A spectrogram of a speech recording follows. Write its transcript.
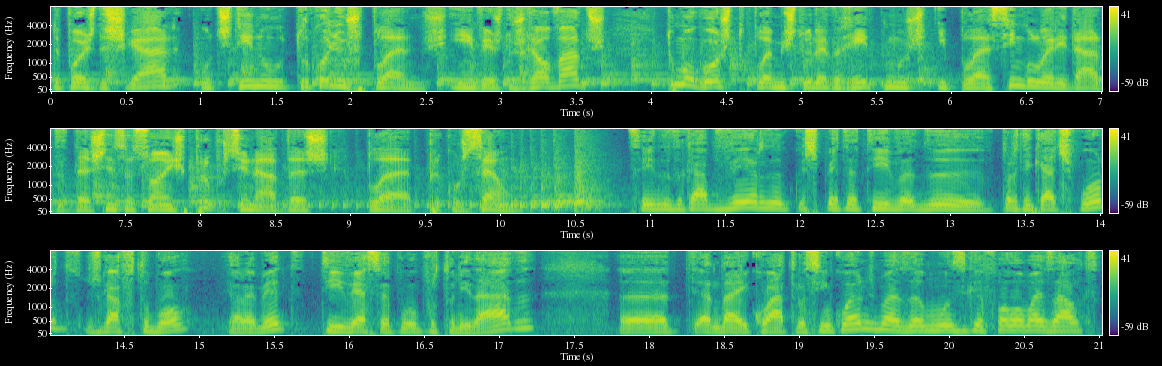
Depois de chegar, o destino trocou-lhe os planos e, em vez dos relevados, tomou gosto pela mistura de ritmos e pela singularidade das sensações proporcionadas pela percussão. Saindo de Cabo Verde, com expectativa de praticar desporto, jogar futebol, claramente. Tive essa oportunidade. Uh, andei 4 ou 5 anos, mas a música falou mais alto.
